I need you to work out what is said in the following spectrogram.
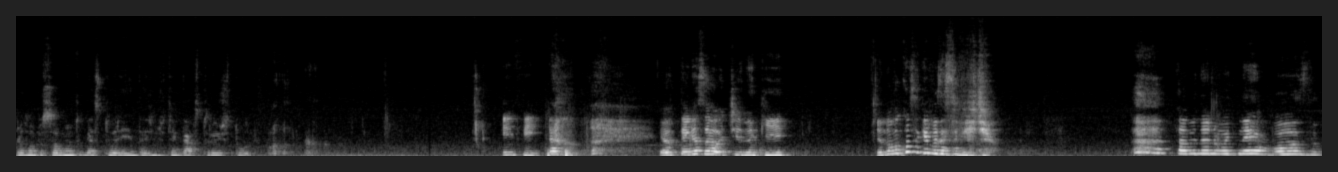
Eu sou uma pessoa muito gasturenta, a gente tem gastura de tudo. Enfim, eu tenho essa rotina aqui. Eu não vou conseguir fazer esse vídeo. Tá me dando muito nervoso.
